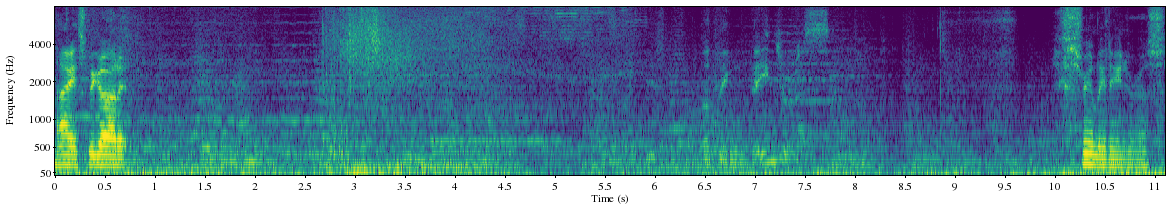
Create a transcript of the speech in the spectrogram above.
Nice, we got it. Extremely dangerous.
